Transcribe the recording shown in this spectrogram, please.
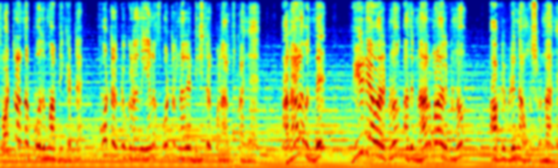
போட்டோ இருந்தா போதுமா அப்படின்னு கேட்டேன். போட்டோ இருக்கக்கூடாது ஏன்னா போட்டோ நிறைய டிஜிட்டல் பண்ண ஆரம்பிச்சிட்டாங்க. அதனால வந்து வீடியோவா இருக்கணும் அது நார்மலா இருக்கணும் அப்படி இப்படின்னு அவங்க சொன்னாங்க.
